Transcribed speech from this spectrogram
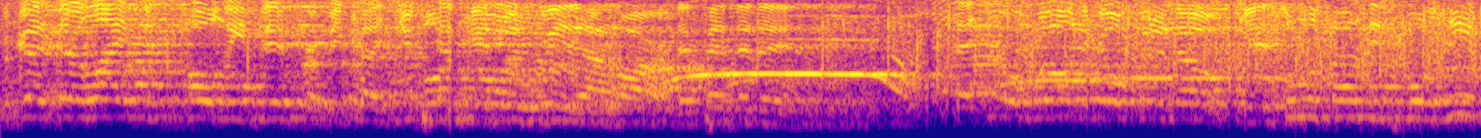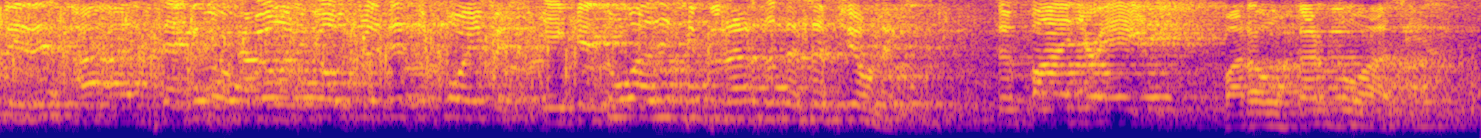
because their life is totally different because you porque kept going through the far. depende de that you willing to go through the nose, que tú estás disponible a, a that you willing to go through the disappointment, y que tú vas a disciplinar tus decepciones, to find your ace, para buscar tu oasis.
